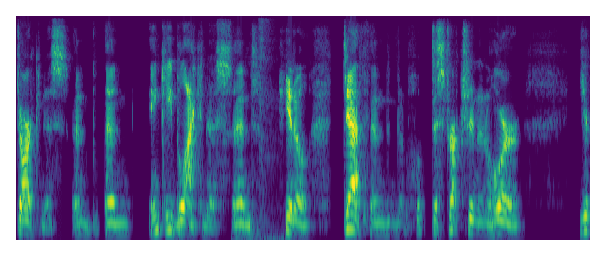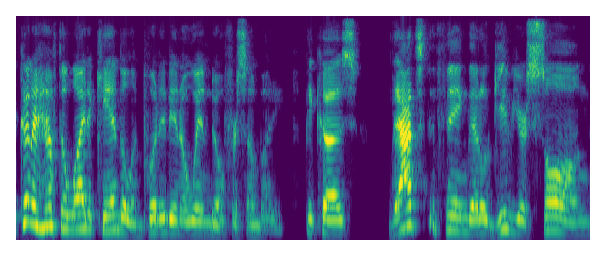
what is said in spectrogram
darkness and, and inky blackness and, you know, death and destruction and horror. You're going to have to light a candle and put it in a window for somebody because that's the thing that'll give your song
